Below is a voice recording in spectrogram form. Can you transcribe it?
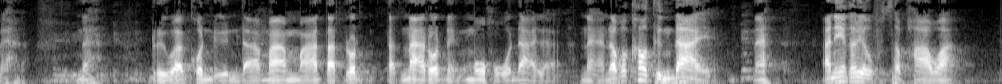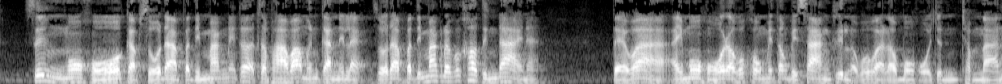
แล้วนะ หรือว่าคนอื่นด่ามาหมาตัดรถ ตัดหน้ารถเนี่ยโมโหได้แล้วนะเราก็เข้าถึงได้นะอันนี้เขาเรียกสภาวะ ซึ่งโมโหกับโสดาปฏิมักเนี่ยก็สภาวะเหมือนกันนี่แหละโสดาปฏิมักเราก็เข้าถึงได้นะ แต่ว่าไอ้โมโหเราก็คงไม่ต้องไปสร้างขึ้นหรอกเพราะว่าเราโมโหจนชำนาญ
